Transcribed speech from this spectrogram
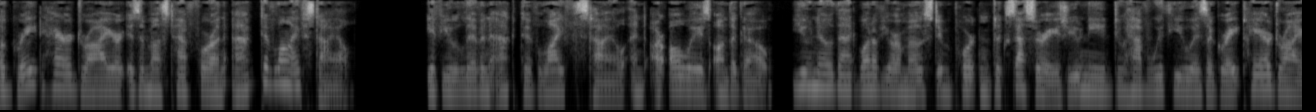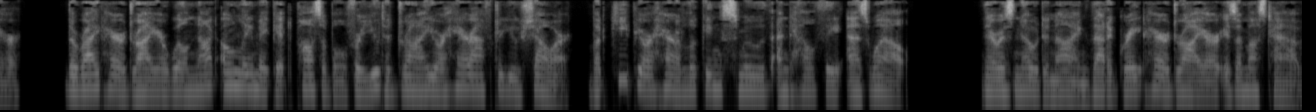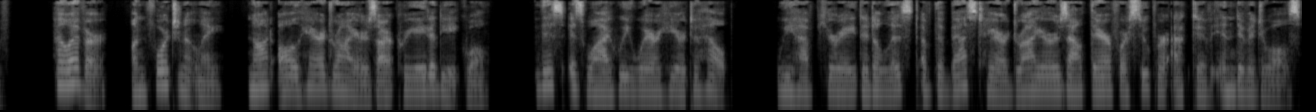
A great hair dryer is a must have for an active lifestyle. If you live an active lifestyle and are always on the go, you know that one of your most important accessories you need to have with you is a great hair dryer. The right hair dryer will not only make it possible for you to dry your hair after you shower, but keep your hair looking smooth and healthy as well. There is no denying that a great hair dryer is a must have. However, unfortunately, not all hair dryers are created equal. This is why we we're here to help. We have curated a list of the best hair dryers out there for super active individuals.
